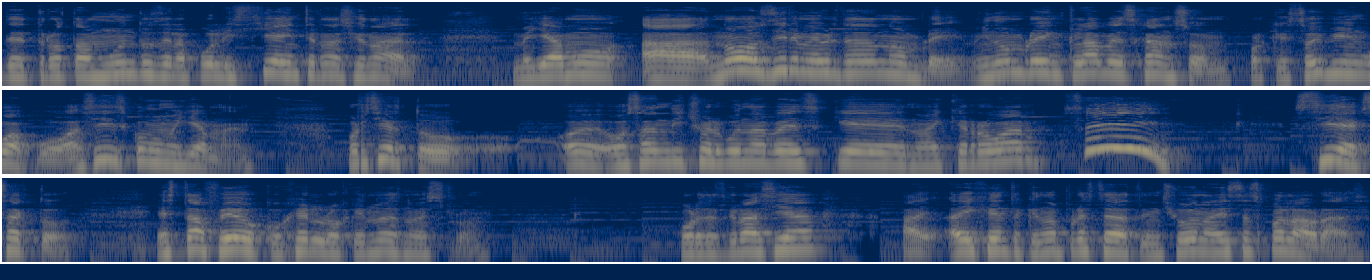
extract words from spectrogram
de trotamundos de la Policía Internacional. Me llamo a... No os diré mi verdadero nombre. Mi nombre en clave es Hanson, porque estoy bien guapo. Así es como me llaman. Por cierto, ¿os han dicho alguna vez que no hay que robar? Sí. Sí, exacto. Está feo coger lo que no es nuestro. Por desgracia, hay, gente que no presta atención a estas palabras.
